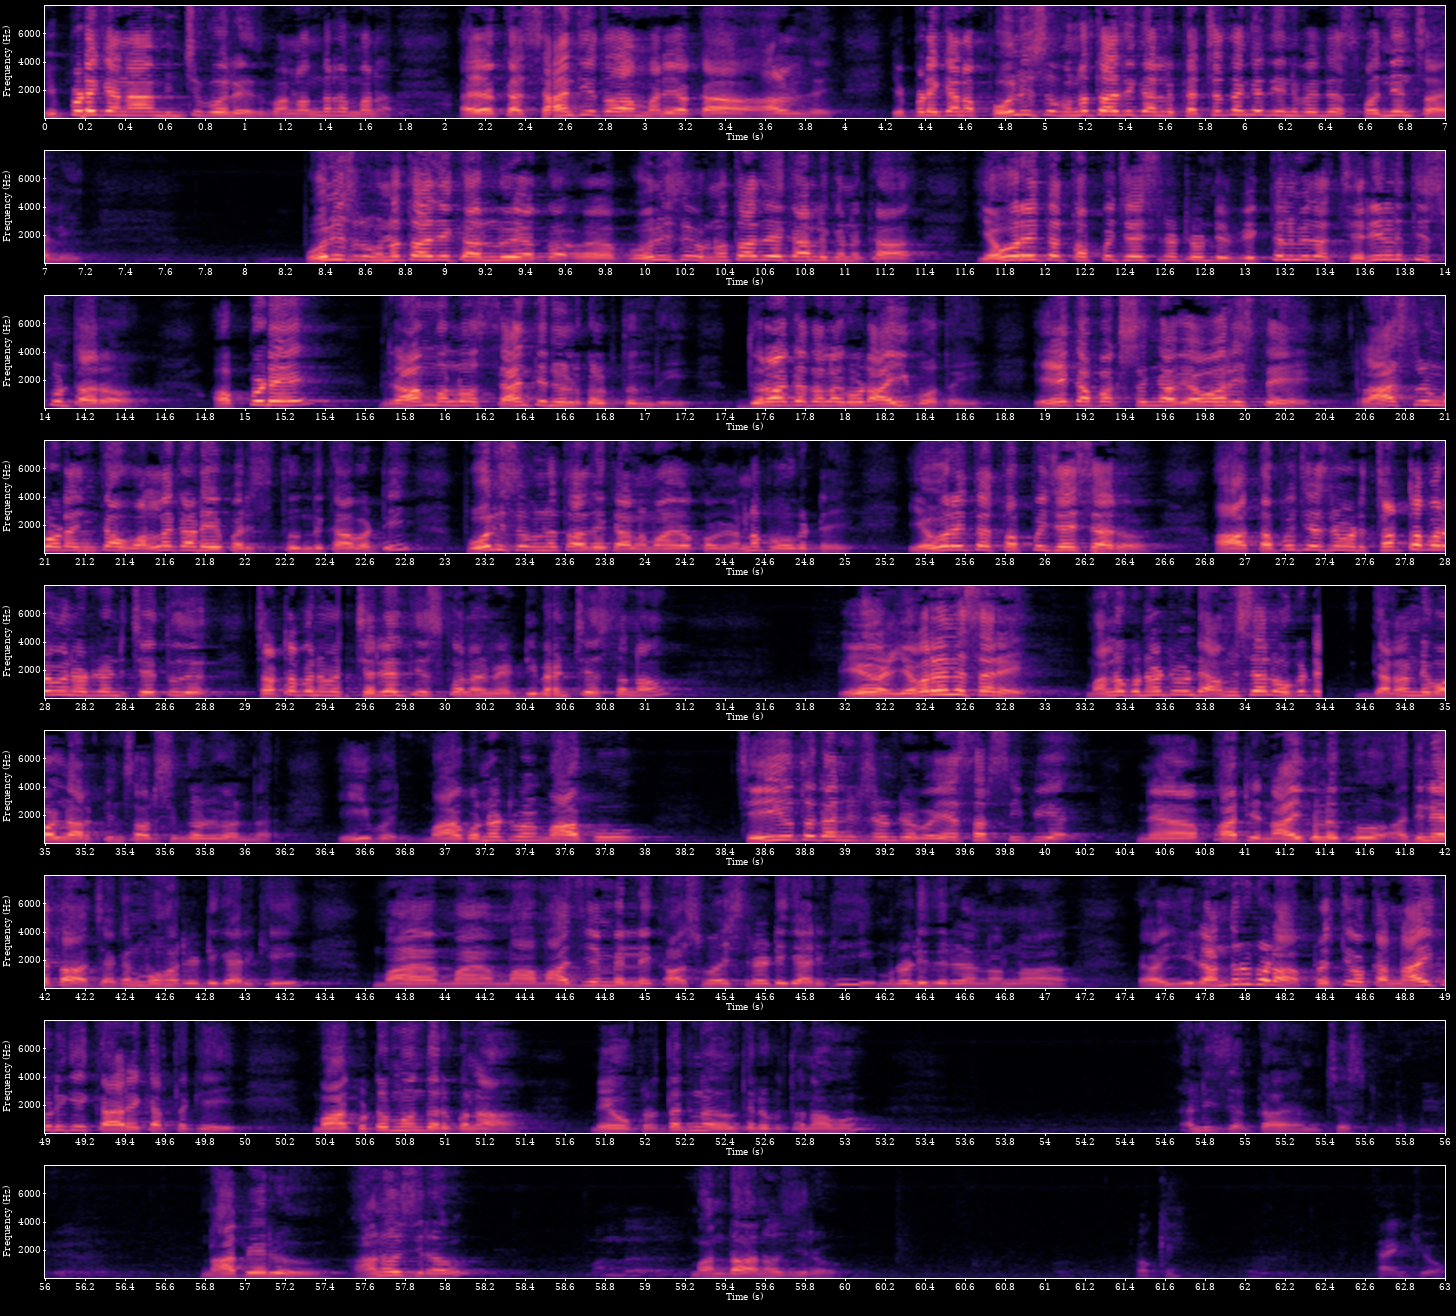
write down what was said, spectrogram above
ఇప్పటికైనా మించిపోలేదు. మనందరం మన ఆ యొక్క శాంతియుత మన యొక్క ఆలోచన. ఇప్పటికైనా పోలీసు ఉన్నతాధికారులు ఖచ్చితంగా దీనిపైన స్పందించాలి. పోలీసులు ఉన్నతాధికారులు యొక్క పోలీసు ఉన్నతాధికారులు కనుక ఎవరైతే తప్పు చేసినటువంటి వ్యక్తుల మీద చర్యలు తీసుకుంటారో అప్పుడే గ్రామంలో శాంతి నెలకొల్పుతుంది దురాగతలు కూడా ఆగిపోతాయి. ఏకపక్షంగా వ్యవహరిస్తే రాష్ట్రం కూడా ఇంకా వల్లకడే పరిస్థితి ఉంది కాబట్టి పోలీసు ఉన్నతాధికారుల మా యొక్క విన్నపం ఒకటే. ఎవరైతే తప్పు చేశారో ఆ తప్పు చేసినటువంటి చట్టపరమైనటువంటి చేతులు చట్టపరమైన చర్యలు తీసుకోవాలని మేము డిమాండ్ చేస్తున్నాం. ఏ- ఎవరైనా సరే మనకున్నటువంటి అంశాలు ఒకటి. ఘన నివాళులు అర్పించవలసిందిగా ఈ మాకున్నటువంటి మాకు చేయూతగా నిలిచినటువంటి వైఎస్ఆర్సీపీ పార్టీ నాయకులకు అధినేత జగన్మోహన్ రెడ్డి గారికి మా మా మా మాజీ ఎమ్మెల్యే కాశమహేశ్వర రెడ్డి గారికి మురళీధర్ అన్న వీళ్ళందరూ కూడా ప్రతి ఒక్క నాయకుడికి కార్యకర్తకి మా కుటుంబం తరపున మేము కృతజ్ఞతలు తెలుపుతున్నాము. అని చేసుకున్నాం నా పేరు అనోజీరావు మంద అనోజీరావు ఓకే. Thank you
